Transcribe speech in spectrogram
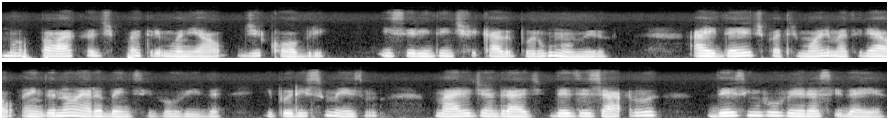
uma placa de patrimonial de cobre e ser identificado por um número. A ideia de patrimônio material ainda não era bem desenvolvida, e por isso mesmo Mário de Andrade desejava desenvolver essa ideia,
